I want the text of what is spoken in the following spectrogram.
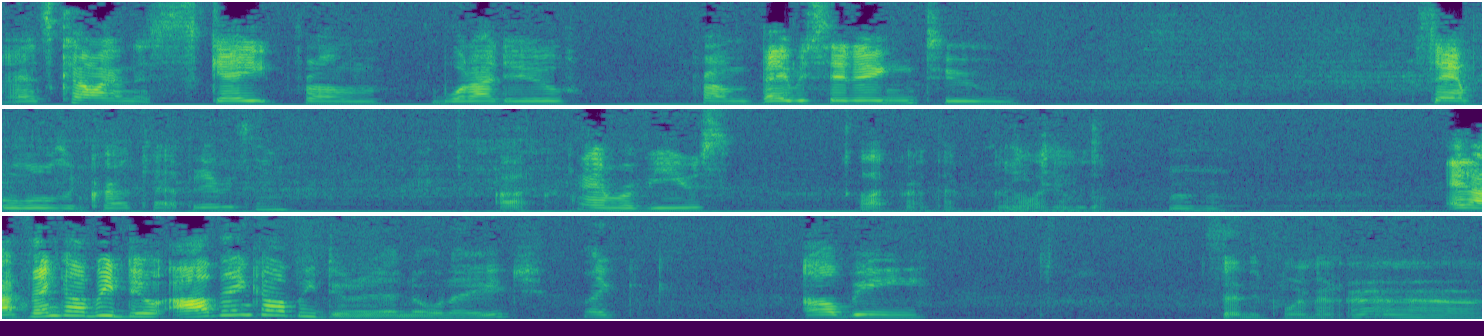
and it's kind of like an escape from what I do, from babysitting to samples and Crowdtap and everything, like, and reviews. I like Crowdtap because I like. Amazon. hmm And I think I'll be doing. I think I'll be doing it at an old age. Like, I'll be. Sandy Foreman. Uh,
